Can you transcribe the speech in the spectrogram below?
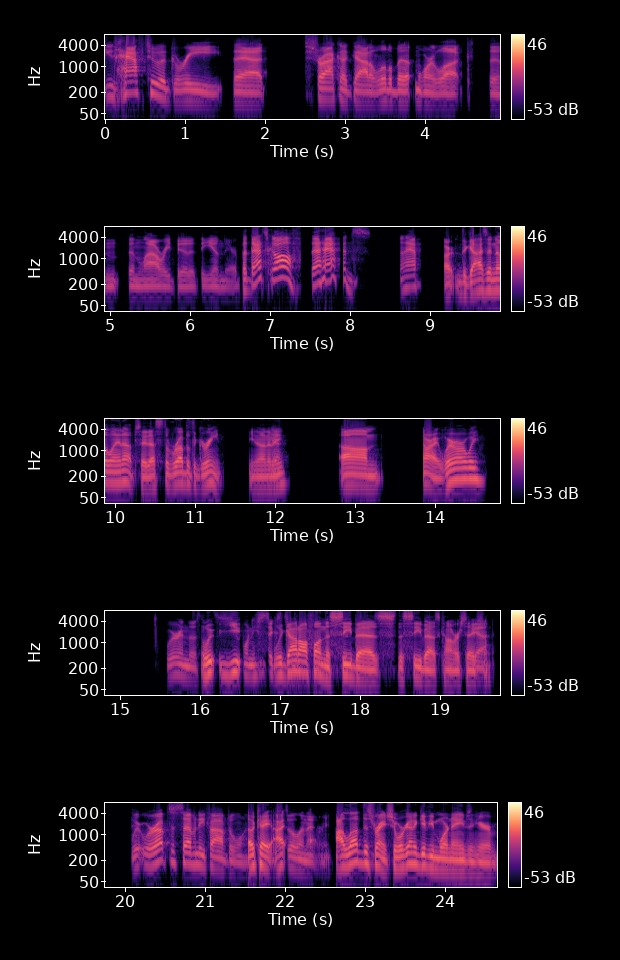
you have to agree that Straka got a little bit more luck than than Lowry did at the end there. But that's golf. That happens. That happens. Are- the guys that know laying up say that's the rub of the green. You know what I mean? Um, all right, where are we? We're in the We- you- 26. We got off on the Seabez, the Seabez conversation. We're, we're up to 75 to 1. Okay, We're I- still in that range. I love this range, so we're gonna give you more names in here.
